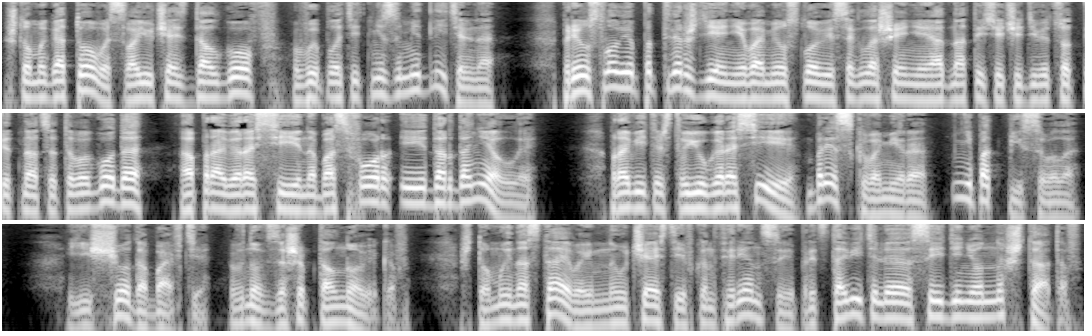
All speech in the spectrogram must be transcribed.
что мы готовы свою часть долгов выплатить незамедлительно, при условии подтверждения вами условий соглашения 1915 года о праве России на Босфор и Дарданеллы, правительство Юга России Брестского мира не подписывало. «Еще добавьте», — вновь зашептал Новиков, «что мы настаиваем на участии в конференции представителя Соединенных Штатов.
